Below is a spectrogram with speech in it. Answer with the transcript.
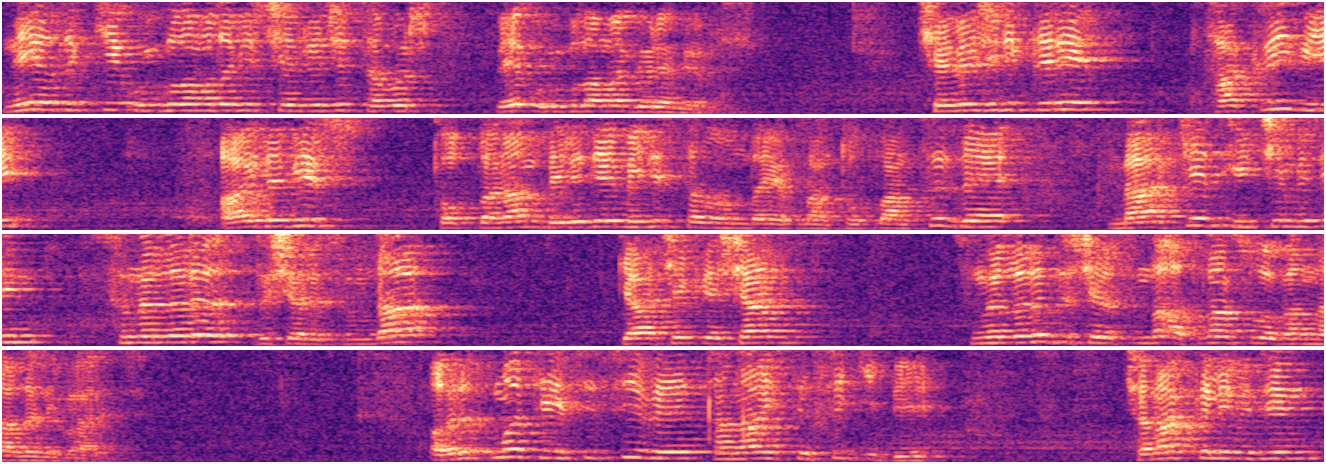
Ne yazık ki uygulamada bir çevreci tavır ve uygulama göremiyoruz. Çevrecilikleri takribi ayda bir toplanan belediye meclis salonunda yapılan toplantı ve merkez ilçemizin sınırları dışarısında gerçekleşen sınırları dışarısında atılan sloganlardan ibaret. Arıtma tesisi ve sanayi sitesi gibi Çanakkale'mizin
